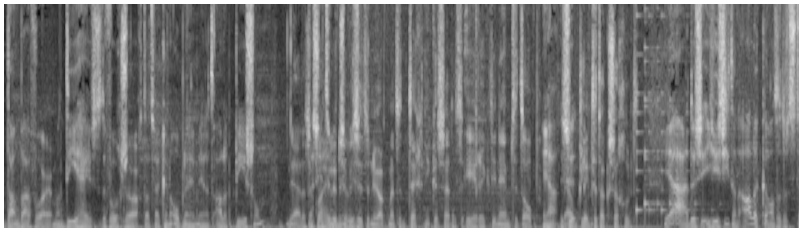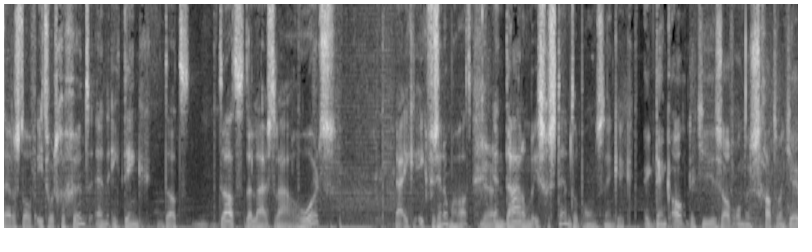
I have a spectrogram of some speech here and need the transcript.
Dankbaar voor, want die heeft ervoor gezorgd dat wij kunnen opnemen in het Albert Pierson. Ja, dat is Daar ook wel heel luxe. We zitten nu ook met een technicus. Hè? Dat is Erik, die neemt het op. Ja, dus Daarom klinkt het ook zo goed. Ja, dus je ziet aan alle kanten dat sterrenstof iets wordt gegund. En ik denk dat dat de luisteraar hoort. Ja, ik, ik verzin ook maar wat. Ja. En daarom is gestemd op ons, denk ik. Ik denk ook dat je jezelf onderschat. Want jij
